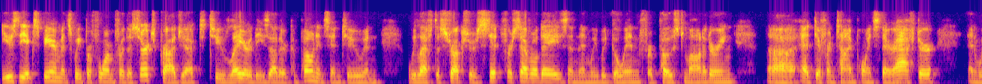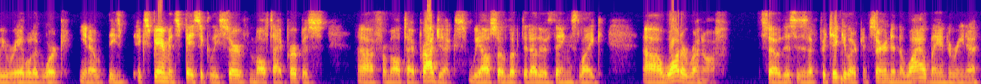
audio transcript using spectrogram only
use the experiments we performed for the search project to layer these other components into, and we left the structures sit for several days, and then we would go in for post monitoring uh, at different time points thereafter. And we were able to work, you know, these experiments basically served multi purpose uh, for multi projects. We also looked at other things like uh, water runoff. So this is a particular concern in the wildland arena.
